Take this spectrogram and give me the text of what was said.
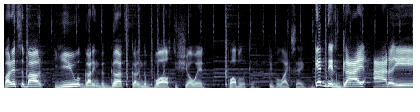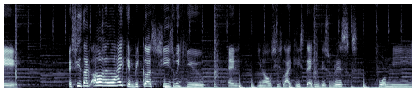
but it's about you getting the guts, getting the balls to show it publicly people like say, get this guy out of here. And she's like, oh, I like him because she's with you. And, you know, she's like, he's taking these risks for me.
